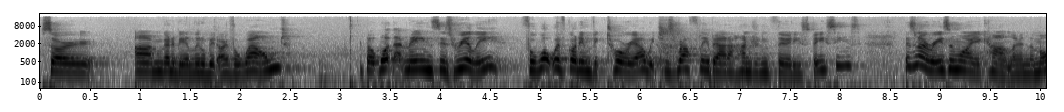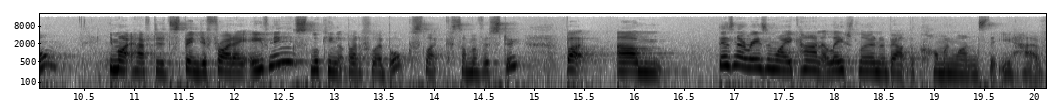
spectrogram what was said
So I'm going to be a little bit overwhelmed. But what that means is really, for what we've got in Victoria, which is roughly about 130 species, there's no reason why you can't learn them all. You might have to spend your Friday evenings looking at butterfly books, like some of us do, but um, there's no reason why you can't at least learn about the common ones that you have.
